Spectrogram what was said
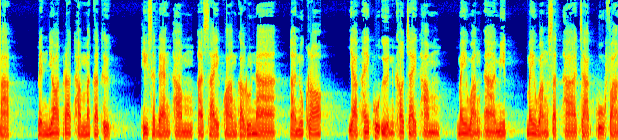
ปะเป็นยอดพระธรรมกถึก ที่แสดงธรรมอาศัยความกรุณา อนุเคราะห์ อยากให้ผู้อื่นเข้าใจธรรม ไม่หวังอามิตร ไม่หวังศรัทธาจากผู้ฟัง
